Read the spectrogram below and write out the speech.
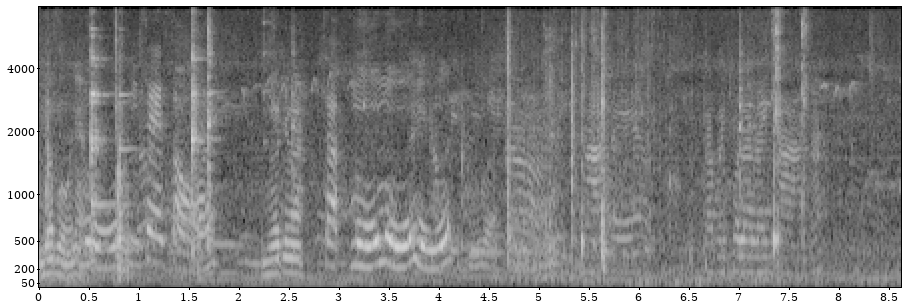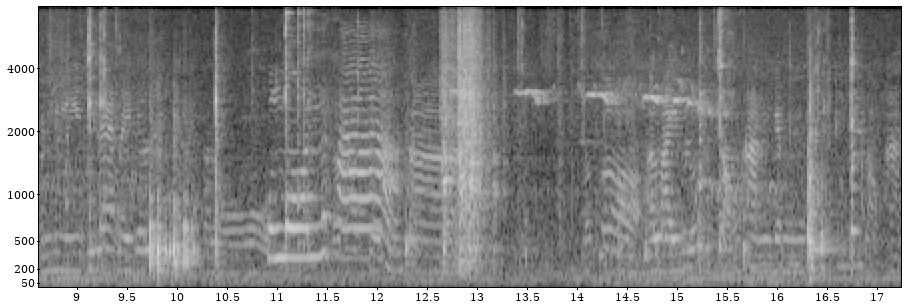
เนื้อหมูเนี่ย หมูพิเศษสอง เนื้อใช่ไหม จะหมูหมูหมูร้านแล้วเราไปคนละรายการนะ มันมีทีแรกเลยก็เรื่องเป็นตะโลคุณมนค่ะตาแล้วก็อะไรไม่รู้อีกสองอันกันสองอัน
